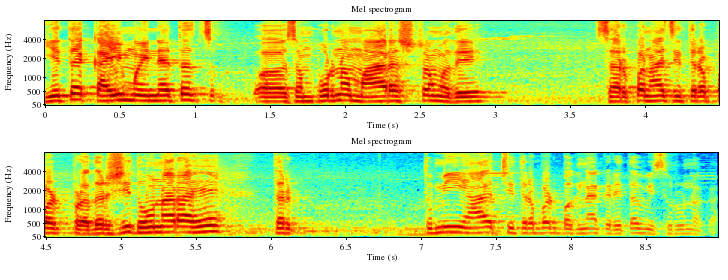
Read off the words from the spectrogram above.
येत्या काही महिन्यातच संपूर्ण महाराष्ट्रामध्ये सरपण हा चित्रपट प्रदर्शित होणार आहे. तर तुम्ही हा चित्रपट बघण्याकरिता विसरू नका.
